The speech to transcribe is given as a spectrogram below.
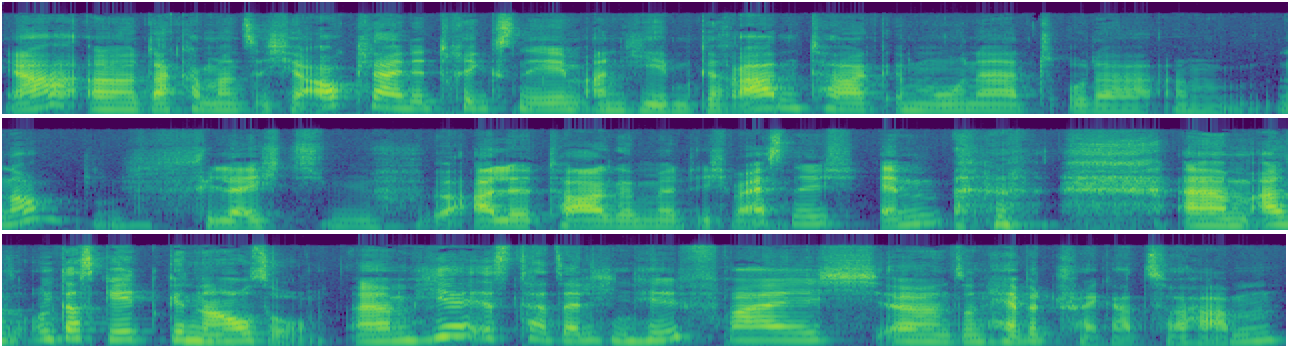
Ja, äh, da kann man sich ja auch kleine Tricks nehmen an jedem geraden Tag im Monat oder ähm, na, vielleicht alle Tage mit, ich weiß nicht, M. ähm, also, und das geht genauso. Ähm, hier ist tatsächlich ein hilfreich, äh, so ein Habit Tracker zu haben,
